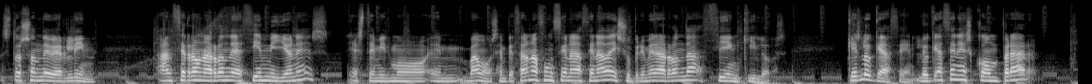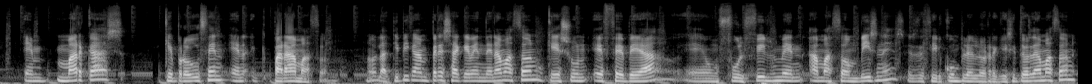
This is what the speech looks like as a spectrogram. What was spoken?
Estos son de Berlín han cerrado una ronda de 100 millones este mismo... Em, vamos, empezaron a funcionar hace nada y su primera ronda 100 kilos. ¿Qué es lo que hacen? Lo que hacen es comprar en marcas que producen para Amazon. La típica empresa que vende en Amazon, que es un FBA, eh, un Fulfillment Amazon Business, es decir, cumple los requisitos de Amazon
